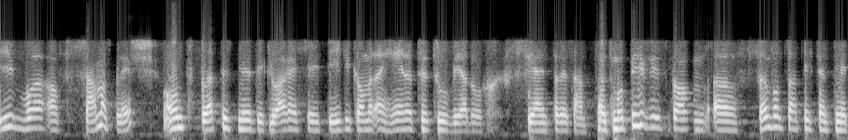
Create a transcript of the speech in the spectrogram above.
Ich war auf Summer Splash und dort ist mir die glorreiche Idee gekommen, ein Hähne-Tattoo wäre doch sehr interessant. Als Motiv ist dann ein 25 cm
